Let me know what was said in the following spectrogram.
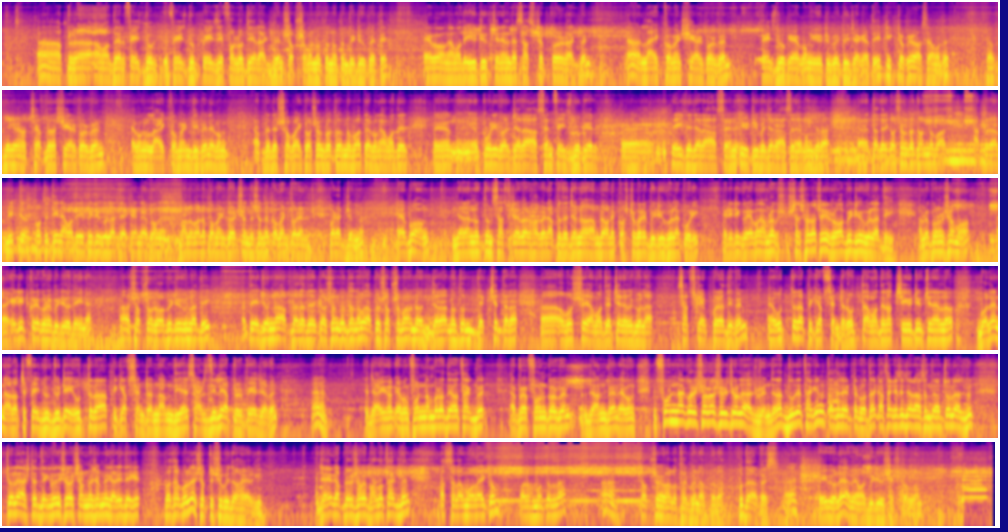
আপনারা আমাদের ফেসবুক ফেসবুক পেজে ফলো দিয়ে রাখবেন সবসময় নতুন নতুন ভিডিও পেতে। এবং আমাদের ইউটিউব চ্যানেলটা সাবস্ক্রাইব করে রাখবেন। হ্যাঁ লাইক কমেন্ট শেয়ার করবেন। ফেসবুকে এবং ইউটিউবে দুই জায়গাতেই। টিকটকেও আছে আমাদের। সব জায়গায় হচ্ছে আপনারা শেয়ার করবেন এবং লাইক কমেন্ট দিবেন এবং আপনাদের সবাইকে অসংখ্য ধন্যবাদ এবং আমাদের পরিবার যারা আছেন ফেসবুকের পেজে যারা আছেন ইউটিউবে যারা আছেন এবং যারা তাদেরকে অসংখ্য ধন্যবাদ। আপনারা নিত্য প্রতিদিন আমাদের এই ভিডিওগুলো দেখেন এবং ভালো ভালো কমেন্ট করেন সুন্দর সুন্দর কমেন্ট করেন করার জন্য। এবং যারা নতুন সাবস্ক্রাইবার হবেন, আপনাদের জন্য আমরা অনেক কষ্ট করে ভিডিওগুলো করি এডিটিং করি এবং আমরা সরাসরি র ভিডিওগুলো দিই। আমরা কোনো সময় এডিট করে কোনো ভিডিও দেই না। সবসময় র ভিডিওগুলো দিই। তো এই জন্য আপনাদেরকে অসংখ্য ধন্যবাদ। আপনারা সবসময় যারা নতুন দেখছেন, তারা অবশ্যই আমাদের চ্যানেলগুলো সাবস্ক্রাইব করে দেবেন। উত্তরা পিক আপ সেন্টার উত্তর আমাদের হচ্ছে ইউটিউব চ্যানেলও বলেন, আর হচ্ছে ফেসবুক দুইটাই। উত্তরা পিক আপ সেন্টার নাম দিয়ে সার্চ দিলে আপনারা পেয়ে যাবেন। হ্যাঁ? যাই হোক, এবং ফোন নম্বরও দেওয়া থাকবে। আপনারা ফোন করবেন, জানবেন, এবং ফোন না করে সরাসরি চলে আসবেন। যারা দূরে থাকেন, তাদের একটা কথা, কাছাকাছি যারা আছেন, তারা চলে আসবেন। চলে আসলে দেখবেন সব সামনাসামনি গাড়ি দেখে কথা বললে সবচেয়ে সুবিধা হয় আর কি। যাই হোক, আপনারা সবাই ভালো থাকবেন। আসসালামু আলাইকুম রহমতুল্লাহ। হ্যাঁ সবসময় ভালো থাকবেন আপনারা। খুদা হাফেজ। হ্যাঁ এই বলে আমি আমার ভিডিও শেষ করলাম।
